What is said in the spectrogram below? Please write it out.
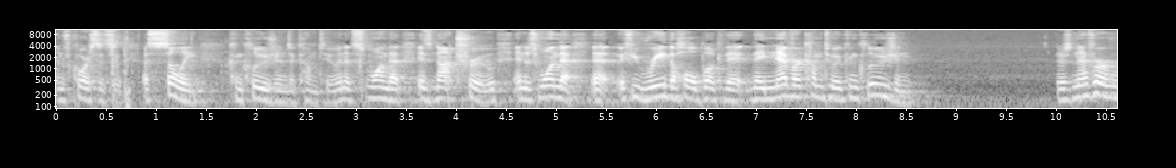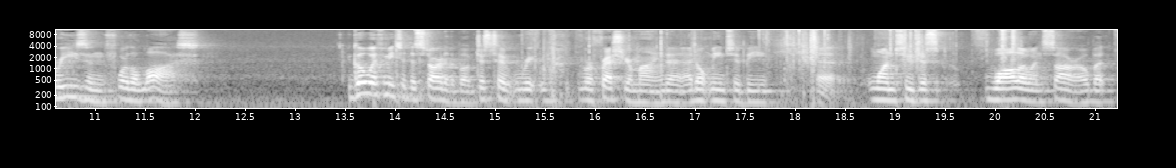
And of course, it's a, silly conclusion to come to, and it's one that is not true, and it's one that, uh, if you read the whole book, they, they never come to a conclusion. There's never a reason for the loss. Go with me to the start of the book, just to re- refresh your mind. I don't mean to be uh, one to just wallow in sorrow, but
